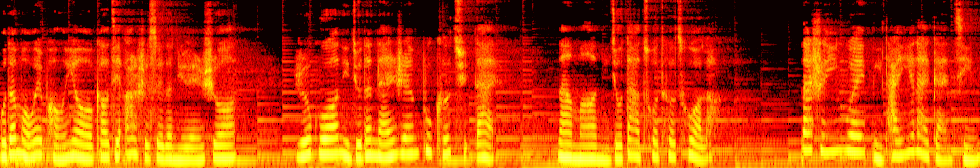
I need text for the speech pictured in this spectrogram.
我的某位朋友告诫二十岁的女人说：“如果你觉得男人不可取代，那么你就大错特错了。那是因为你太依赖感情，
